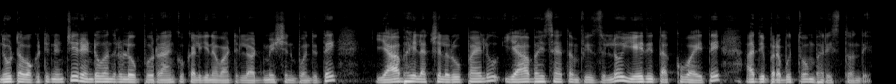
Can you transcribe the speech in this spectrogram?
నూట ఒకటి నుంచి రెండు వందల లోపు ర్యాంకు కలిగిన వాటిల్లో అడ్మిషన్ పొందితే యాభై లక్షల రూపాయలు యాభై శాతం ఫీజుల్లో ఏది తక్కువ అయితే అది ప్రభుత్వం భరిస్తుంది.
